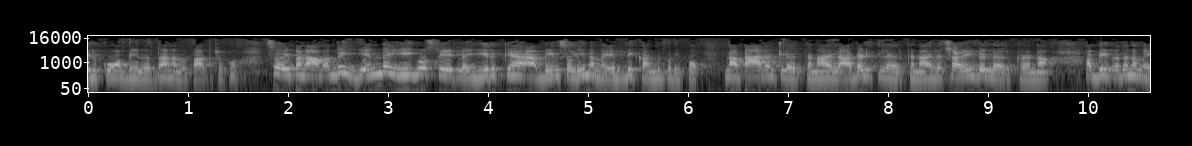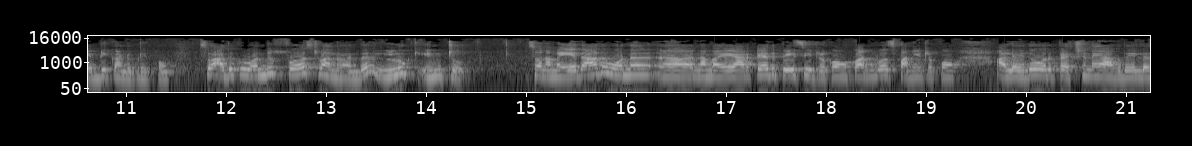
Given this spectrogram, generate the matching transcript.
இருக்கும் அப்படின்றது தான் நம்ம பார்த்துட்ருக்கோம் ஸோ இப்போ நான் வந்து எந்த ஈகோ ஸ்டேட்டில் இருக்கேன் அப்படின்னு சொல்லி நம்ம எப்படி கண்டுபிடிப்போம்? நான் பேரண்ட்டில் இருக்கேனா? இல்லை அடல்ட்டில் இருக்கேனா? இல்லை சைல்டில் இருக்கிறேனா? அப்படின்றத நம்ம எப்படி கண்டுபிடிப்போம்? ஸோ அதுக்கு வந்து ஃபர்ஸ்ட் வந்து வந்து லுக் இன்டூ ஸோ நம்ம ஏதாவது ஒன்று நம்ம யார்கிட்டயாவது பேசிகிட்டு இருக்கோம் கன்வர்ஸ் பண்ணிட்டு இருக்கோம் அதில் ஏதோ ஒரு பிரச்சனை ஆகுது இல்லை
